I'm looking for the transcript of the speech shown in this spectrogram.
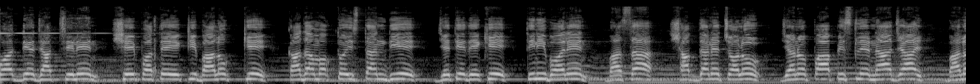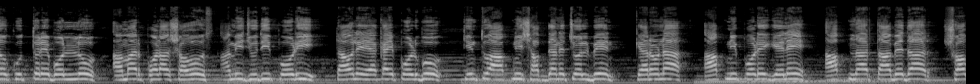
পথ দিয়ে যাচ্ছিলেন, সেই পথে একটি বালককে কাদামক্ত স্থান দিয়ে যেতে দেখে তিনি বলেন বাসা সাবধানে চলো, যেন পা পিছলে না যায়। বালক উত্তরে বলল, আমার পড়া সহজ, আমি যদি পড়ি, তাহলে একাই পড়ব, কিন্তু আপনি সাবধানে চলবেন, কেননা আপনি পড়ে গেলে আপনার তাবেদার সব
